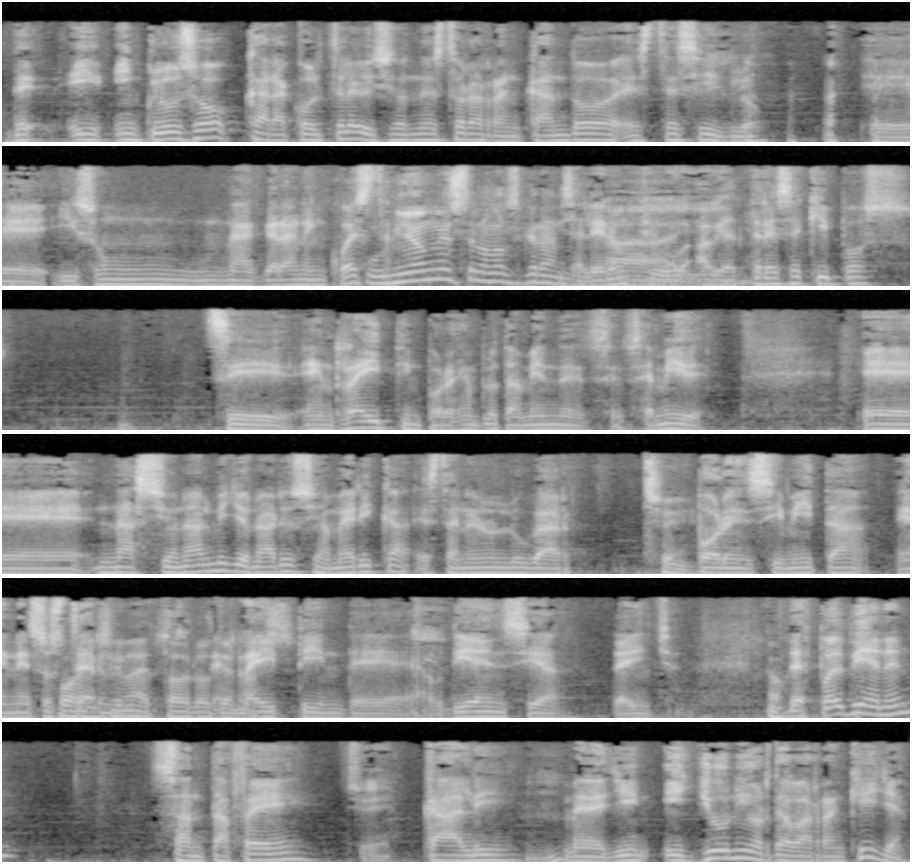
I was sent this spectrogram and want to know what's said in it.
De- incluso Caracol Televisión, Néstor, arrancando este siglo, eh, hizo un- una gran encuesta. Unión es el más grande. Y salieron Ay. había tres equipos. Sí, en rating, por ejemplo, también de- se, se mide. Eh, Nacional, Millonarios y América están en un lugar por encimita en esos Por términos encima de todos los demás. rating, de audiencia, de hincha. Después vienen Santa Fe, Cali, Medellín y Junior de Barranquilla.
